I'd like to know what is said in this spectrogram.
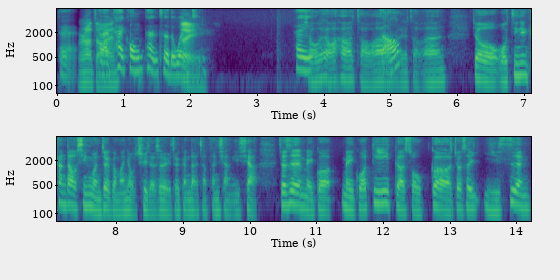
对，Bernard 早安。太空探测的问题。对，早上好，早安，大家早安。就我今天看到新闻，这个蛮有趣的，所以就跟大家分享一下。就是美国美国第一个首个就是以私人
